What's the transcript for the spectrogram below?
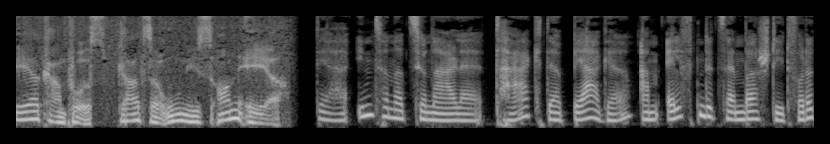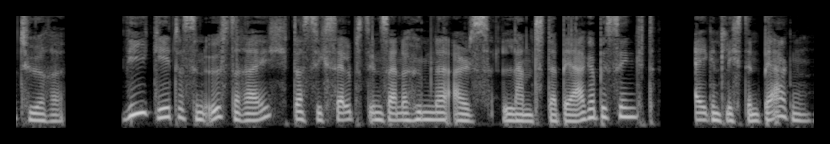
Air Campus, Grazer Unis on Air. Der internationale Tag der Berge am 11. Dezember steht vor der Türe. Wie geht es in Österreich, das sich selbst in seiner Hymne als Land der Berge besingt, eigentlich den Bergen?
